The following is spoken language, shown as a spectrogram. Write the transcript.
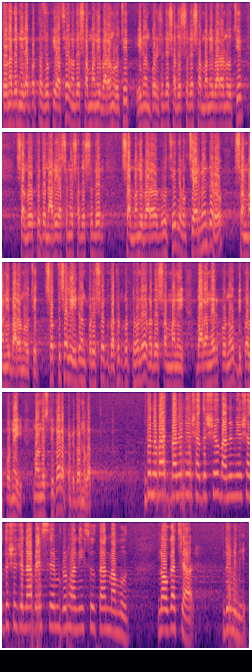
তো ওনাদের নিরাপত্তা ঝুঁকি আছে ওনাদের সম্মানই বাড়ানো উচিত ইউনিয়ন পরিষদের সদস্যদের সম্মানই বাড়ানো উচিত সংরক্ষিত নারী আসনের সদস্যদের সম্মানই বাড়ানো উচিত এবং চেয়ারম্যানদেরও সম্মানই বাড়ানো উচিত। শক্তিশালী ইউনিয়ন পরিষদ গঠন করতে হলে ওনাদের সম্মানই বাড়ানোর কোনো বিকল্প নেই। মাননীয় স্পিকার আপনাকে ধন্যবাদ। ধন্যবাদ, মাননীয় সদস্য। মাননীয় সদস্য জনাব এস এম রোহানি সুলতান মাহমুদ। নওগাঁ চার। দুই মিনিট।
